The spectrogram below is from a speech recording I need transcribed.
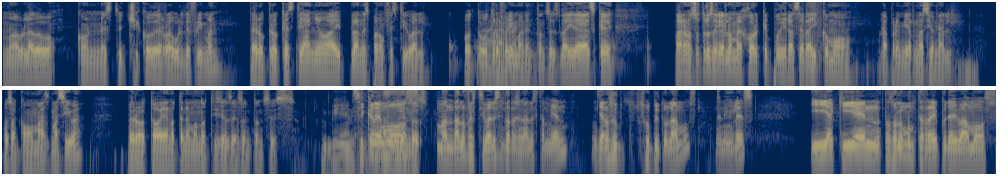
no he hablado con este chico de Raúl de Freeman, pero creo que este año hay planes para un festival, ot- otro Arre. Freeman, entonces la idea es que para nosotros sería lo mejor que pudiera ser ahí como la premier nacional, o sea, como más masiva, pero todavía no tenemos noticias de eso, entonces bien. Sí queremos mandarlo a festivales internacionales también. Ya lo sub- subtitulamos en inglés. Y aquí en tan solo Monterrey, pues ya llevamos,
